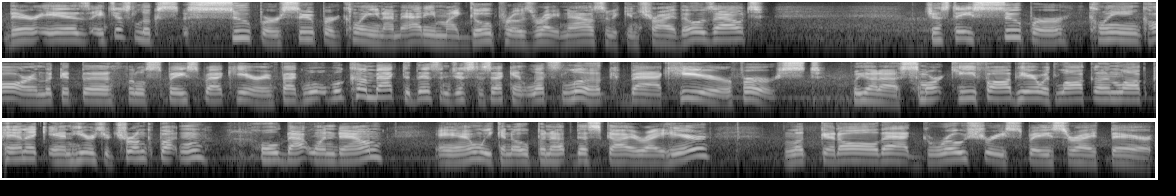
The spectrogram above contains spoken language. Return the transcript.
there is, it just looks super, super clean. I'm adding my GoPros right now so we can try those out. Just a super clean car and look at the little space back here. In fact, we'll, we'll come back to this in just a second. Let's look back here first. We got a smart key fob here with lock, unlock, panic, and here's your trunk button. Hold that one down, and we can open up this guy right here. Look at all that grocery space right there.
